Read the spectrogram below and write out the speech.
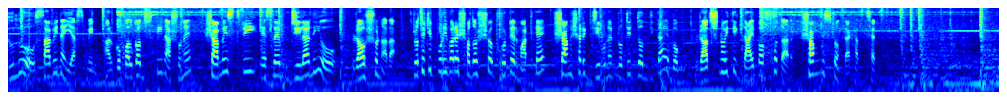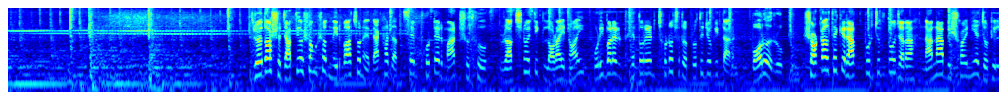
দুলু ও সাবিনা ইয়াসমিন। আর গোপালগঞ্জ তিন আসনে স্বামী স্ত্রী এস এম জিলানি ও রওশনারা। প্রতিটি পরিবারের সদস্য ভোটের মাঠে সাংসারিক জীবনের প্রতিদ্বন্দ্বিতা এবং রাজনৈতিক দায়বদ্ধতার সংমিশ্রণ দেখাচ্ছেন। ত্রয়োদশ জাতীয় সংসদ নির্বাচনে দেখা যাচ্ছে ভোটের মাঠ শুধু রাজনৈতিক লড়াই নয়, পরিবারের ভেতরের ছোট ছোট প্রতিযোগিতার বড় রূপ। সকাল থেকে রাত পর্যন্ত যারা নানা বিষয় নিয়ে জটিল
